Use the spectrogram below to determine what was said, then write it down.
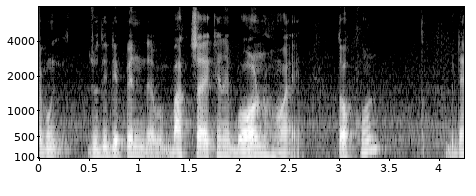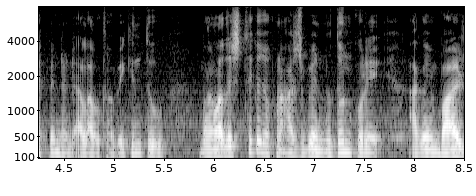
এবং যদি ডিপেন্ড বাচ্চা এখানে বর্ন হয়, তখন ডেপেন্ডেন্ট অ্যালাউড হবে। কিন্তু বাংলাদেশ থেকে যখন আসবেন নতুন করে, আগামী বাইশ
